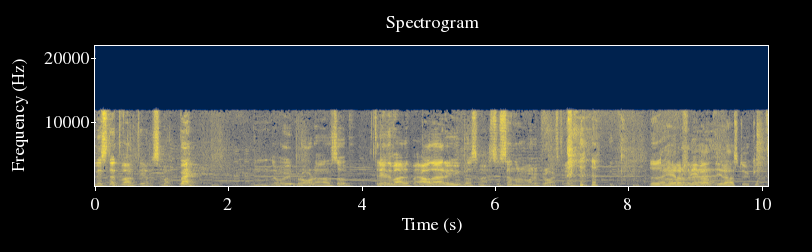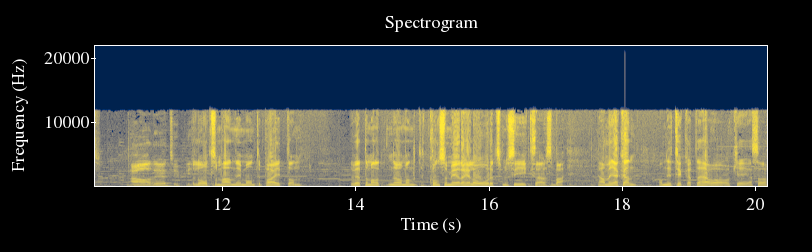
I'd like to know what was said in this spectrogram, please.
lyssnade ett varv till så bara, va? Mm, det var ju bra där. Och så tredje varvet bara, ja det här är ju hur bra som helst. Och sen har de varit bra efter det. Det, hela skivan i det här stuket. Ja, det är typ det låter som han i Monty Python. Du vet när man, när man konsumerar hela årets musik så här, så bara... Ja men jag kan... Om ni tycker att det här var okej, alltså...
